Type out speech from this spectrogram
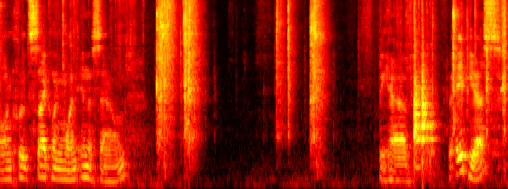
I'll include cycling one in the sound. We have the APS,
